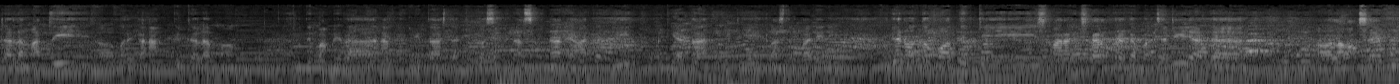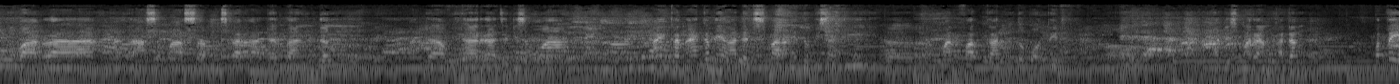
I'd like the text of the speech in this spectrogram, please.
dalam arti e, mereka aktif dalam mengikuti pameran, aktivitas dan juga seminar-seminar yang ada di kegiatan di klaster batik ini. Kemudian untuk motif di Semarang sekarang beragam Pak. Jadi ada e, lawang sewu, wara, ada asem-asem, sekarang ada bandeng, ada wihara. Jadi semua ikon-ikon yang ada di Semarang itu bisa dimanfaatkan untuk motif uh, di Semarang. Kadang pete,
